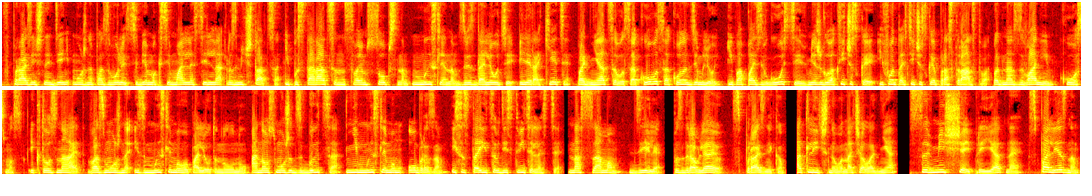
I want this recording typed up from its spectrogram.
В праздничный день можно позволить себе максимально сильно размечтаться и постараться на своем собственном мысленном звездолете или ракете подняться высоко-высоко над Землей и попасть в гости в межгалактическое и фантастическое пространство под названием космос. И кто знает, возможно, из мыслимого полета на Луну оно сможет сбыться немыслимым образом и состоится в действительности на самом деле. Поздравляю с праздником! Отличного начала дня! Совмещай приятное с полезным!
